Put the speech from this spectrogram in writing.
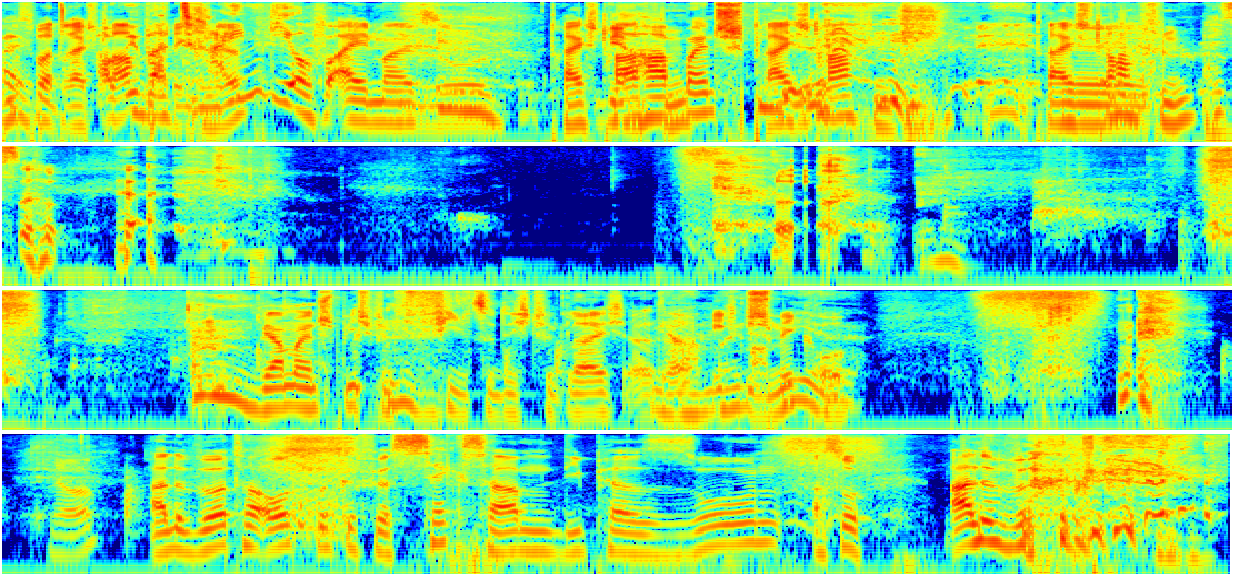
Du musst mal drei Strafen Aber bringen, übertreiben die auf einmal so? ne? Drei Strafen. Wir haben ein Spiel. Drei Strafen. Drei Strafen. Achso. Wir haben ein Spiel. Ich bin viel zu dicht für gleich, Alter. Ja, ich Spiel. Mikro. Ja. Alle Wörter, Ausdrücke für Sex haben die Person. Achso, alle, Wör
